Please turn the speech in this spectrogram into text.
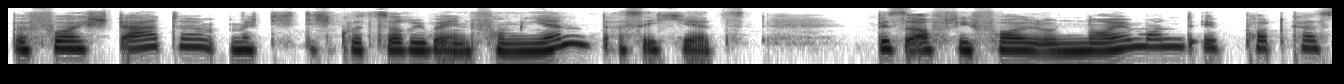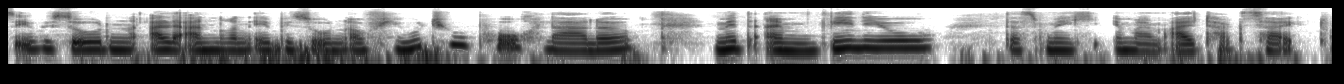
Bevor ich starte, möchte ich dich kurz darüber informieren, dass ich jetzt bis auf die Voll- und Neumond-Podcast-Episoden alle anderen Episoden auf YouTube hochlade mit einem Video, das mich in meinem Alltag zeigt.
